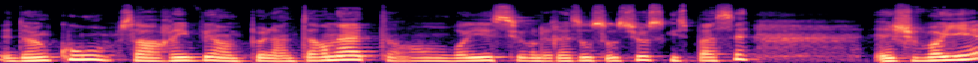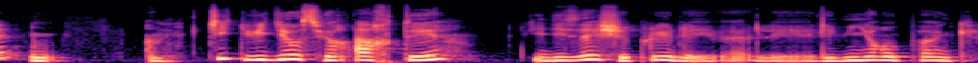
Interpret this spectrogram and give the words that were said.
Et d'un coup, ça arrivait un peu l'internet, on voyait sur les réseaux sociaux ce qui se passait. Et je voyais une, petite vidéo sur Arte qui disait, je sais plus, les, les, les punk.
